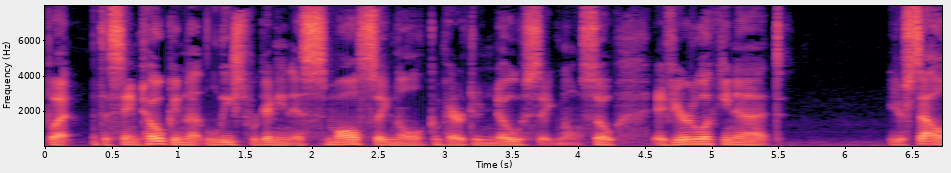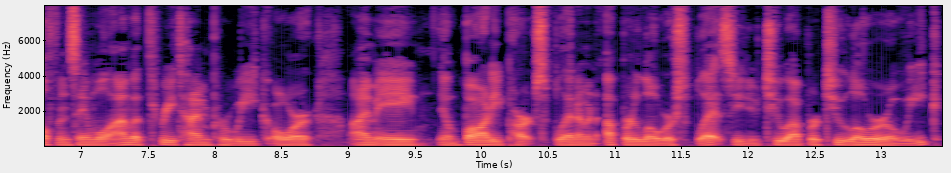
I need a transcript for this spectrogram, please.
but at the same token, at least we're getting a small signal compared to no signal. So if you're looking at yourself and saying, "Well, I'm a three time per week," or "I'm a you know body part split," I'm an upper lower split, so you do two upper, two lower a week,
